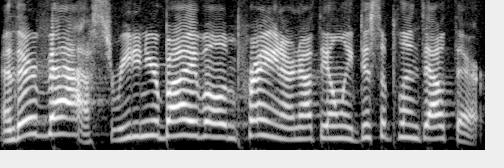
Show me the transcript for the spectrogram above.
And they're vast. Reading your Bible and praying are not the only disciplines out there.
